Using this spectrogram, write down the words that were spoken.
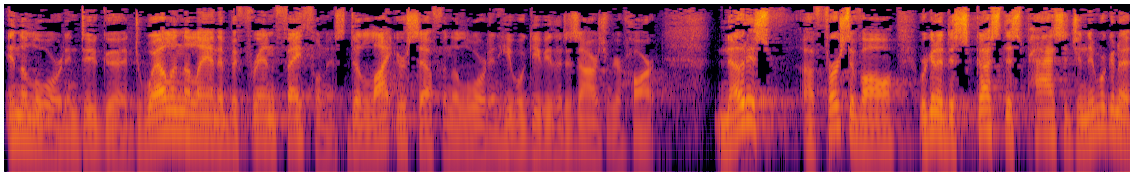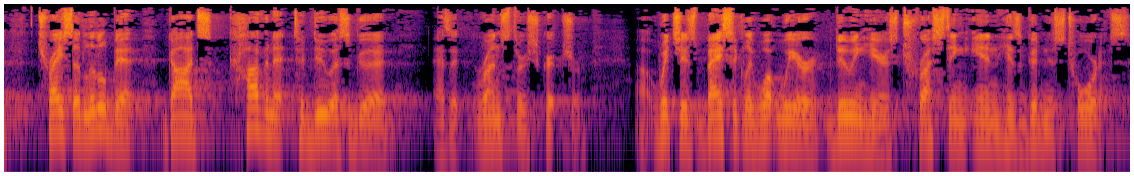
in the Lord and do good. Dwell in the land and befriend faithfulness. Delight yourself in the Lord, and He will give you the desires of your heart. Notice, uh, first of all, we're going to discuss this passage, and then we're going to trace a little bit God's covenant to do us good as it runs through Scripture, uh, which is basically what we are doing here is trusting in His goodness toward us,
